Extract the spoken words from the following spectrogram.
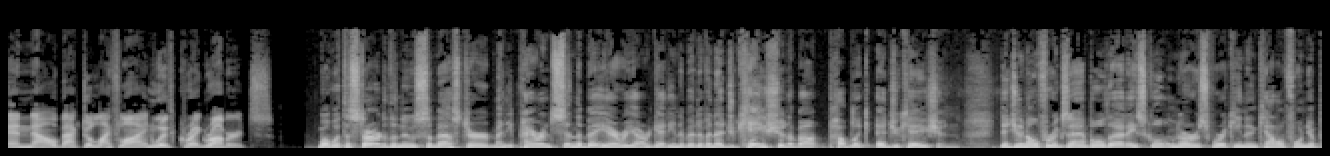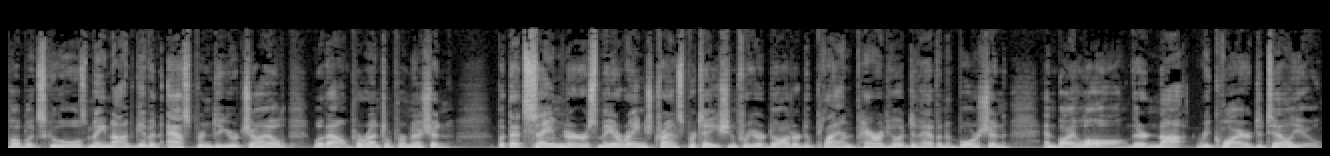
And now back to Lifeline with Craig Roberts. Well, with the start of the new semester, many parents in the Bay Area are getting a bit of an education about public education. Did you know, for example, that a school nurse working in California public schools may not give an aspirin to your child without parental permission? But that same nurse may arrange transportation for your daughter to Planned Parenthood to have an abortion, and by law, they're not required to tell you.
